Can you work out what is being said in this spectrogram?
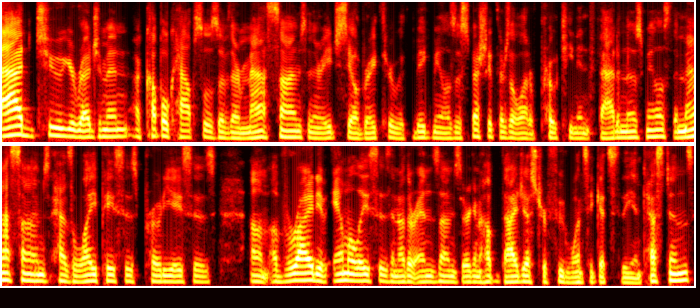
add to your regimen a couple capsules of their Masszymes and their HCL breakthrough with big meals, especially if there's a lot of protein and fat in those meals. The Masszymes has lipases, proteases, um, a variety of amylases and other enzymes that are going to help digest your food once it gets to the intestines.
